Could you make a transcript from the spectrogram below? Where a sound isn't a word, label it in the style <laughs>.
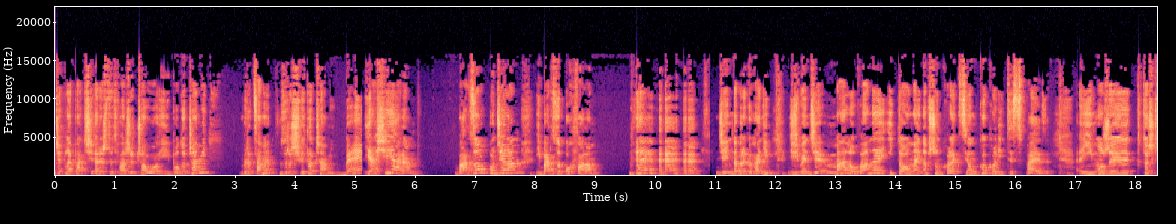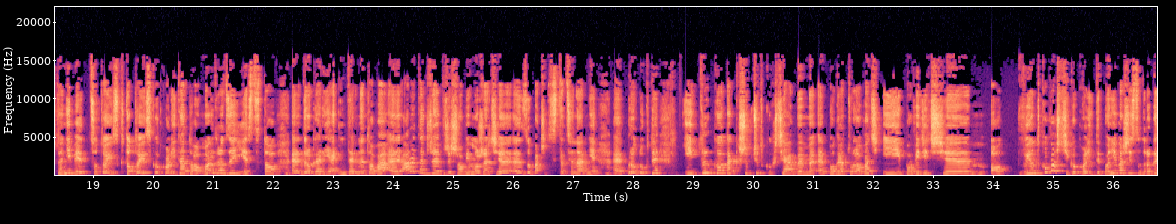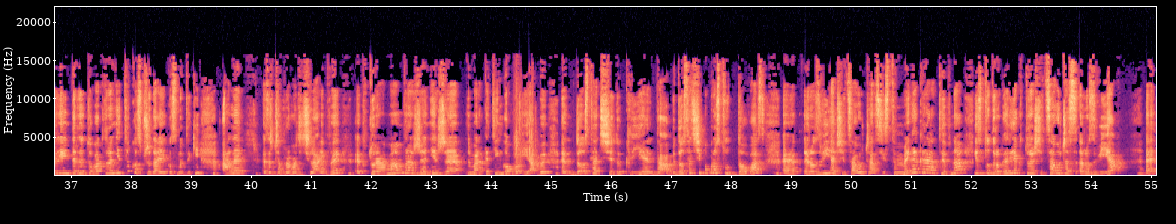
kończę klepać resztę twarzy, czoło i pod oczami. Wracamy z rozświetlaczami. B. Ja się jaram. Bardzo podzielam i bardzo pochwalam. <laughs> Dzień dobry kochani, dziś będzie malowane i to najnowszą kolekcją Kokolity z Paezy. I może ktoś, kto nie wie co to jest, kto to jest Kokolita, to moi drodzy jest to e, drogeria internetowa, e, ale także w Rzeszowie możecie e, zobaczyć stacjonarnie produkty. I tylko tak szybciutko chciałabym pogratulować i powiedzieć o wyjątkowości Kokolity, ponieważ jest to drogeria internetowa, która nie tylko sprzedaje kosmetyki, ale zaczęła prowadzić live'y, e, która mam wrażenie, że marketingowo i aby e, dostać się do klienta, aby dostać się po prostu do Was, e, rozwija się cały czas, jest mega kreatywna, jest to drogeria, która się cały czas rozwija,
